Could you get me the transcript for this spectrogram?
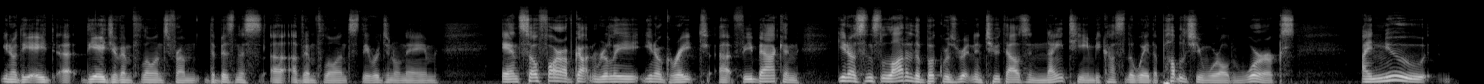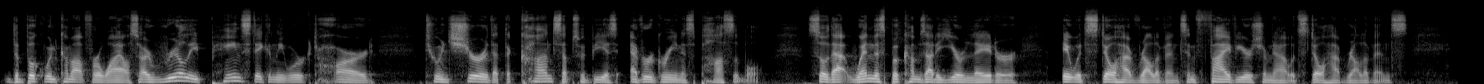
you know the age, uh, the age of influence from the business uh, of influence, the original name. And so far, I've gotten really you know great uh, feedback. And you know, since a lot of the book was written in 2019 because of the way the publishing world works, I knew the book wouldn't come out for a while. So I really painstakingly worked hard to ensure that the concepts would be as evergreen as possible, so that when this book comes out a year later, it would still have relevance, and five years from now, it would still have relevance.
